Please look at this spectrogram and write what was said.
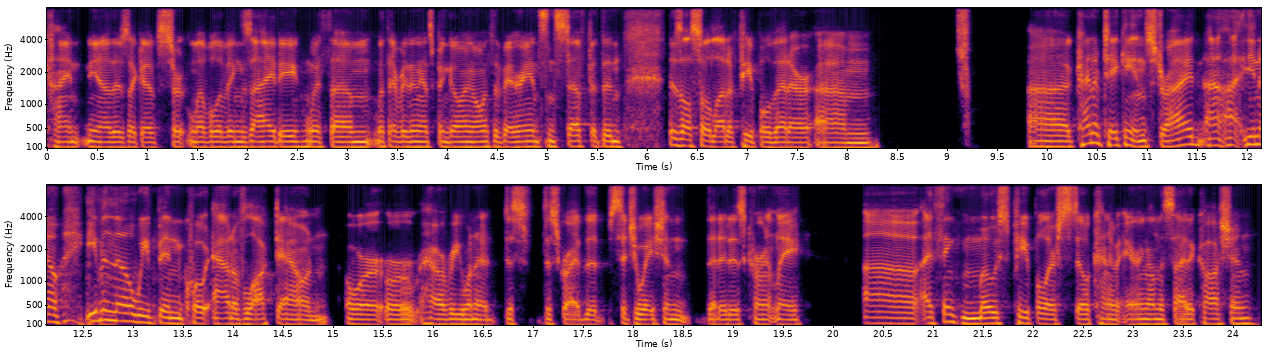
kind, you know, there's like a certain level of anxiety with um with everything that's been going on with the variants and stuff, but then there's also a lot of people that are um uh, kind of taking it in stride. Uh, you know, even though we've been quote out of lockdown or or however you want to des- describe the situation that it is currently, uh, I think most people are still kind of erring on the side of caution.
